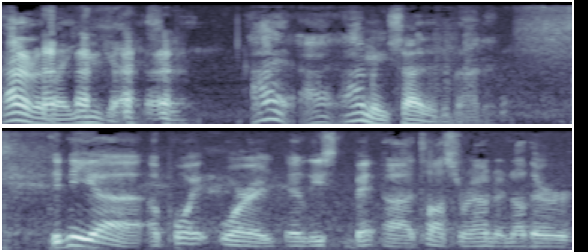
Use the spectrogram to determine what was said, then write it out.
I don't know about you guys. I, I am excited about it. Didn't he uh, appoint or at least uh, toss around another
